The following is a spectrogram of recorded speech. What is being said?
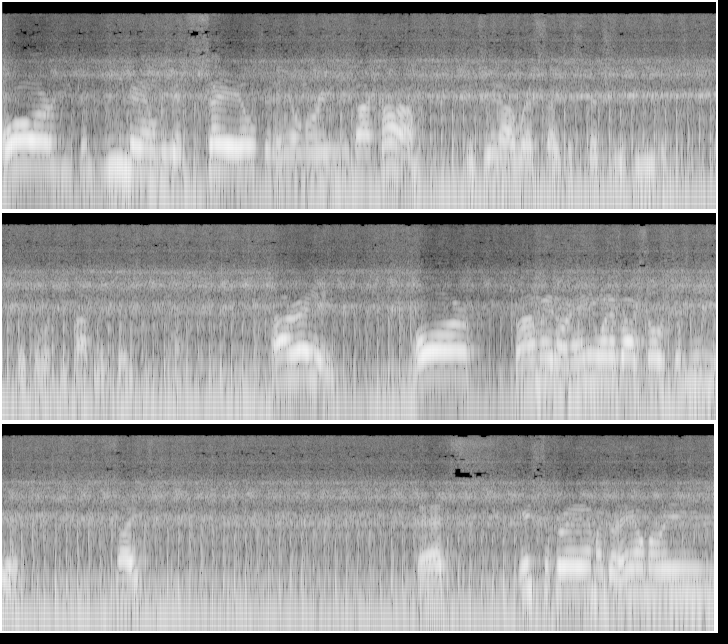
or you can email me at sales at halemarine.com. It's in our website description if you need to take a look and paste it. Alrighty. Or comment on any one of our social media sites. That's Instagram under Hale Marine,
